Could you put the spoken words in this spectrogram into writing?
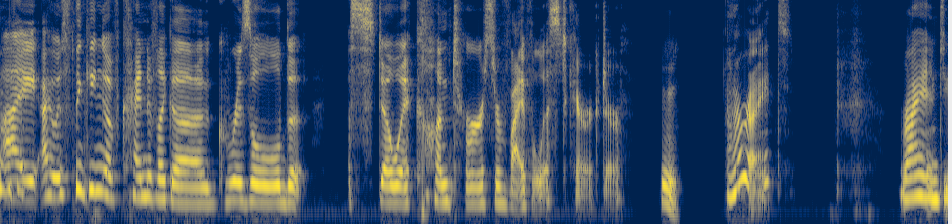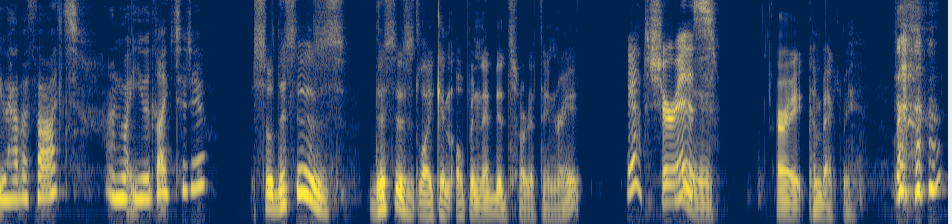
I I was thinking of kind of like a grizzled, stoic hunter survivalist character. Hmm. All right. Ryan, do you have a thought on what you would like to do? So this is this is like an open-ended sort of thing, right? Yeah. Sure hmm. is. All right, come back to me.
